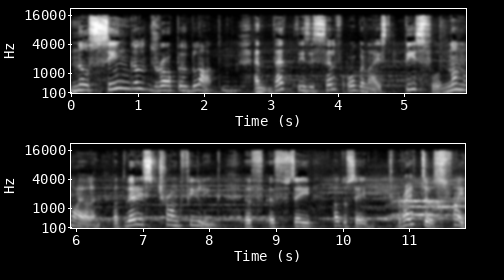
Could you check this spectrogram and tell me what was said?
no single drop of blood, mm-hmm. and that is a self-organized, peaceful, non-violent, but very strong feeling of, of say, how to say, righteous fight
